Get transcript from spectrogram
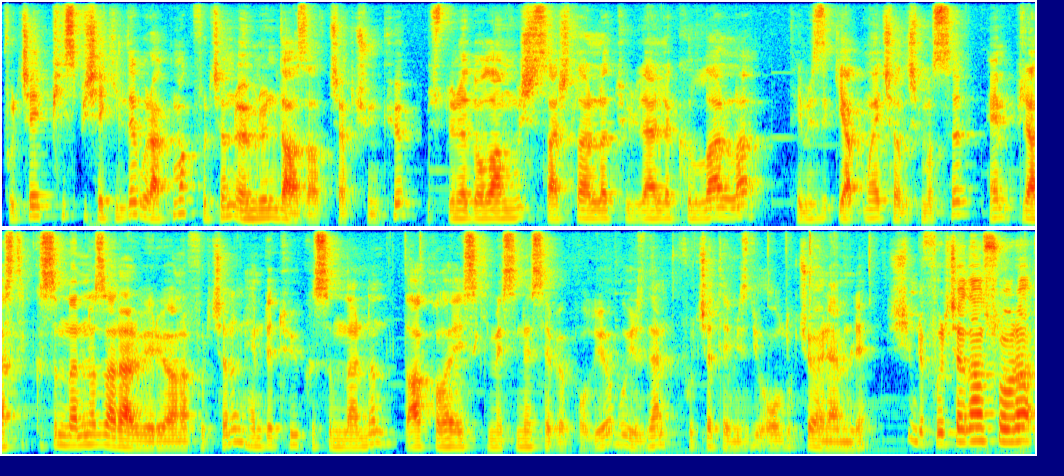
Fırçayı pis bir şekilde bırakmak fırçanın ömrünü de azaltacak çünkü. Üstüne dolanmış saçlarla, tüllerle, kıllarla temizlik yapmaya çalışması hem plastik kısımlarına zarar veriyor ana fırçanın hem de tüy kısımlarının daha kolay eskimesine sebep oluyor. Bu yüzden fırça temizliği oldukça önemli. Şimdi fırçadan sonra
